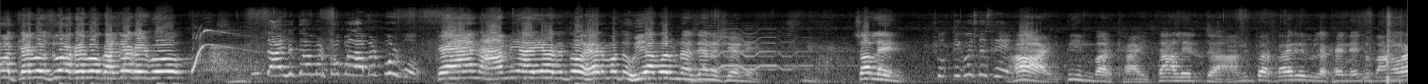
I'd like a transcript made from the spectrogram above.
মদ খাইবো জুয়া খাইবো গাঁজা খাইবো। তাইলে তো আমার কপাল আবার পড়ব। কেন? আমি আইয়া তো হের মতো হুইয়া করব না জেনে সেনে চলেন। সত্যি কইতেছে? খাই তিনবার খাই তালের টা আমি তো আর বাইরেরগুলা খাই না এই তো বাংলা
